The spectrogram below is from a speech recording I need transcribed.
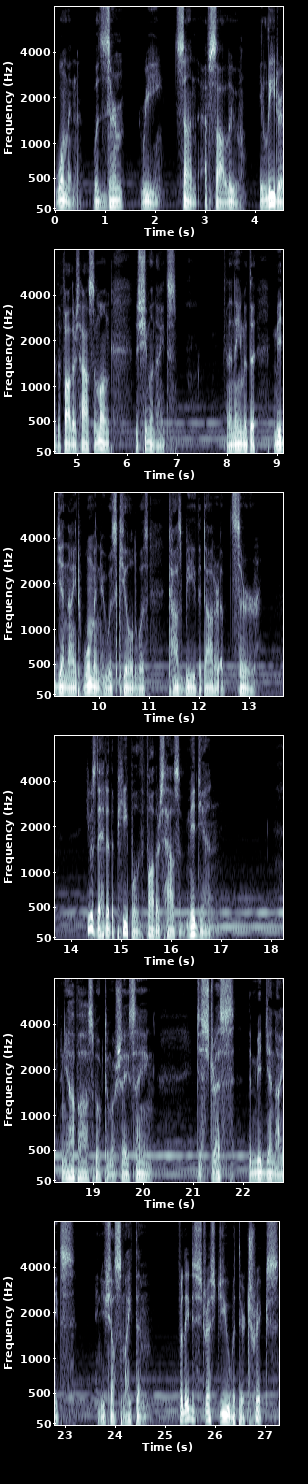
woman, was Zimri, son of Salu, a leader of the father's house among the Shimonites. And the name of the Midianite woman who was killed was Cosbi, the daughter of Tsur. He was the head of the people of the father's house of Midian. And Yahweh spoke to Moshe, saying, Distress the Midianites, and you shall smite them, for they distressed you with their tricks,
